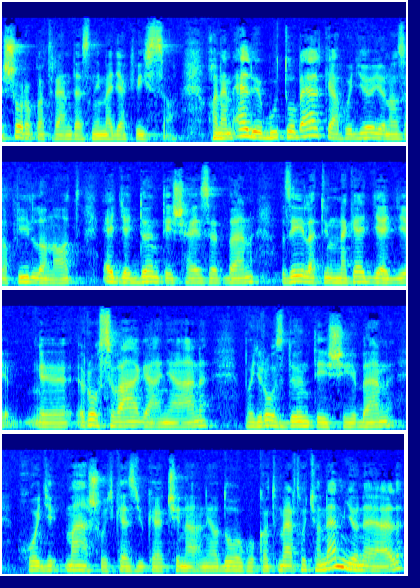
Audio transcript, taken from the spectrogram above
sorokat rendezni megyek vissza, hanem előbb-utóbb el kell, hogy jöjjön az a pillanat egy-egy döntéshelyzetben, az életünknek egy-egy rossz vágányán, vagy rossz döntésében, hogy máshogy kezdjük el csinálni a dolgokat. Mert hogyha nem jön el,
